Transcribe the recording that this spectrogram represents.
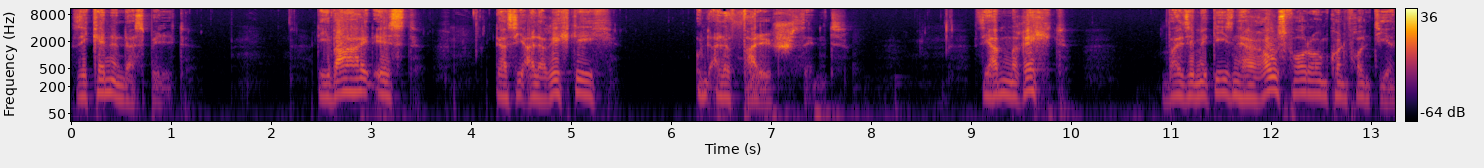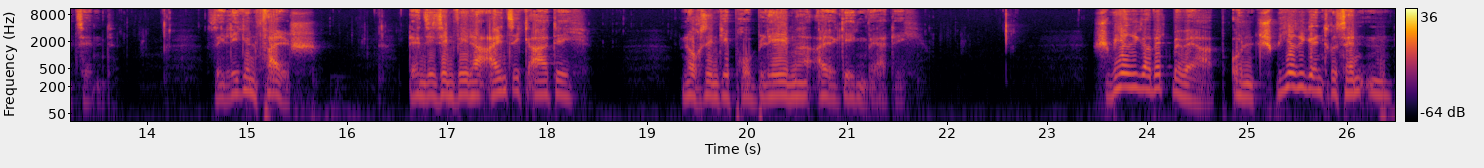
Sie kennen das Bild. Die Wahrheit ist, dass sie alle richtig und alle falsch sind. Sie haben recht, weil sie mit diesen Herausforderungen konfrontiert sind. Sie liegen falsch, denn sie sind weder einzigartig, noch sind die Probleme allgegenwärtig. Schwieriger Wettbewerb und schwierige Interessenten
